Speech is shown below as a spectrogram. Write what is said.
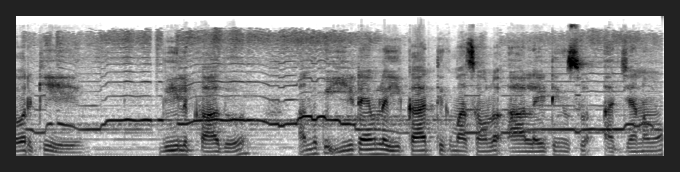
ఎవరికి వీలు కాదు. అందుకు ఈ టైంలో ఈ కార్తీక మాసంలో ఆ లైటింగ్స్ ఆ జనము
